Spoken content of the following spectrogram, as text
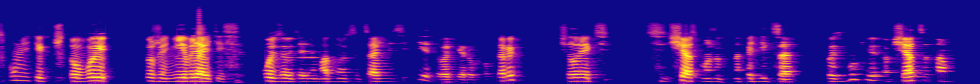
Вспомните, что вы тоже не являетесь пользователем одной социальной сети, это во-первых. Во-вторых, человек сейчас может находиться в Фейсбуке, общаться там,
